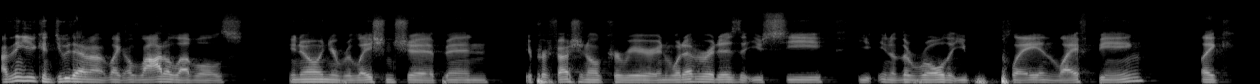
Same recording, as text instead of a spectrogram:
I think you can do that on like a lot of levels, you know, in your relationship and your professional career and whatever it is that you see you, you know the role that you play in life being like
